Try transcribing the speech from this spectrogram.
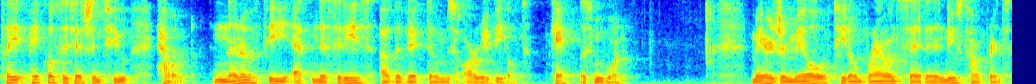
pay, pay close attention to how none of the ethnicities of the victims are revealed. Okay, let's move on. Mayor Jamael Tito Brown said in a news conference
